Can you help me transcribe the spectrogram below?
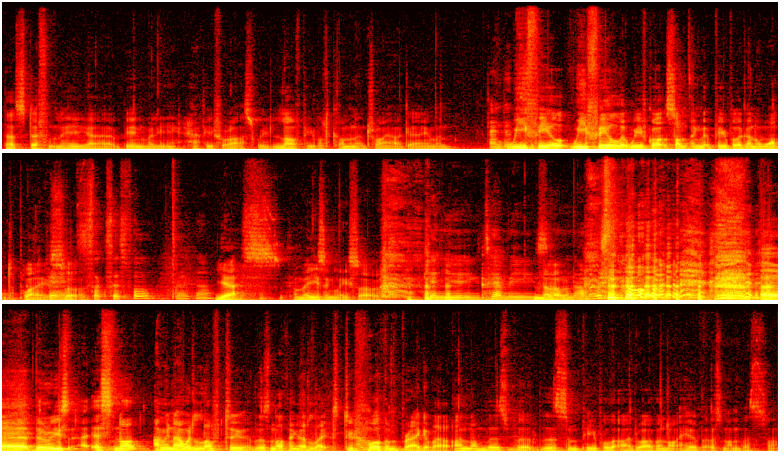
that's definitely uh, been really happy for us. We love people to come in and try our game, and and we feel we feel that we've got something that people are going to want to play. Okay, so. successful right now. Yes, amazingly so. Can you tell me no. some numbers? No. uh, the reason it's not. I mean, I would love to. There's nothing I'd like to do more than brag about our numbers, mm. but there's some people that I'd rather not hear those numbers. So.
